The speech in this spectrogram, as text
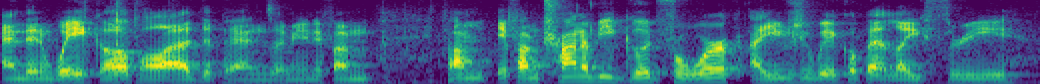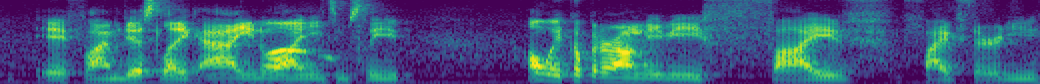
and then wake up. Oh, that depends. I mean, if I'm, if I'm, if I'm trying to be good for work, I usually wake up at like three. If I'm just like ah, you know, I need some sleep, I'll wake up at around maybe five, 5:30.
